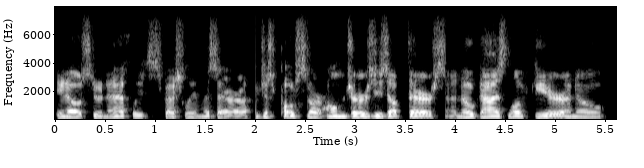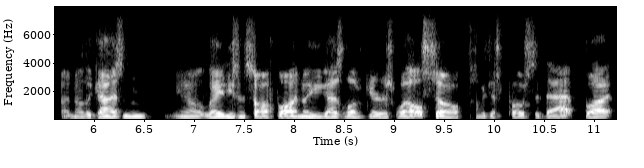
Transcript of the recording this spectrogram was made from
you know, student athletes, especially in this era. We just posted our home jerseys up there. I know guys love gear. I know, I know the guys and, you know, ladies in softball. I know you guys love gear as well. So we just posted that. But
